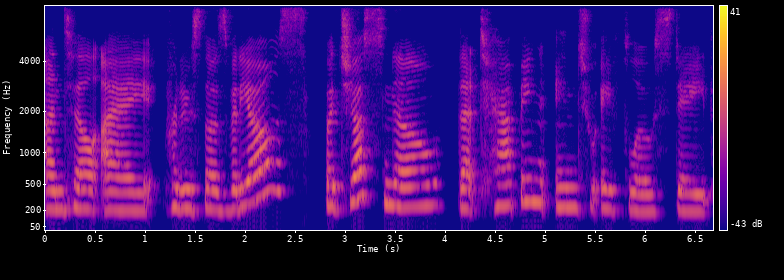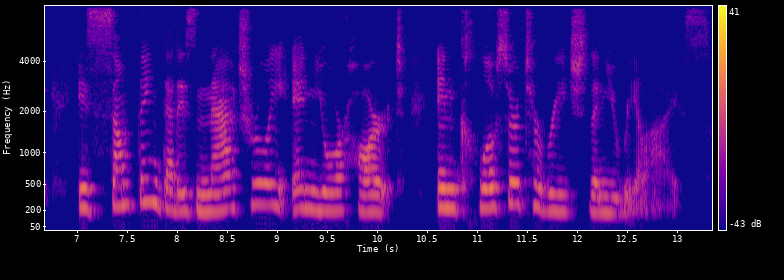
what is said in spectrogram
until I produce those videos. But just know that tapping into a flow state is something that is naturally in your heart and closer to reach than you realize.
